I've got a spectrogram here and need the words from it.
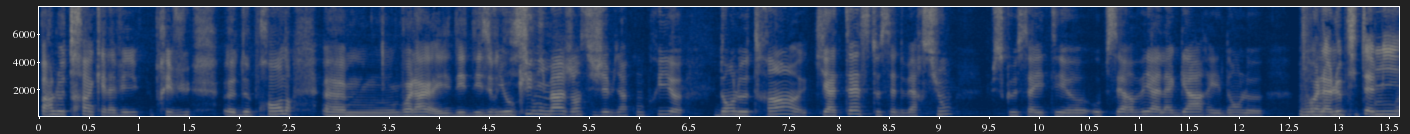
par le train qu'elle avait prévu euh, de prendre. Euh, voilà, et des, des a aucune image, hein, si j'ai bien compris, euh, dans le train qui atteste cette version, puisque ça a été observé à la gare et dans le, voilà, le petit ami,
